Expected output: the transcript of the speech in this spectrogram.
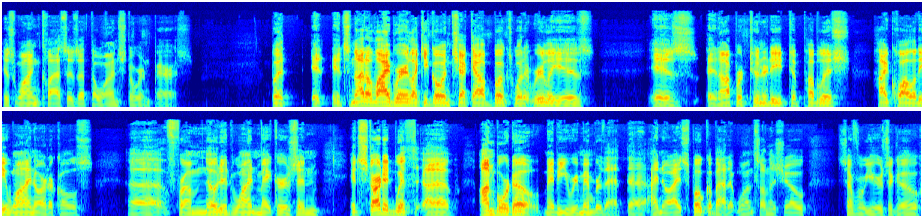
his wine classes at the wine store in Paris. But it, it's not a library like you go and check out books. What it really is is an opportunity to publish high quality wine articles uh, from noted winemakers, and it started with uh, on Bordeaux. Maybe you remember that. Uh, I know I spoke about it once on the show several years ago.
